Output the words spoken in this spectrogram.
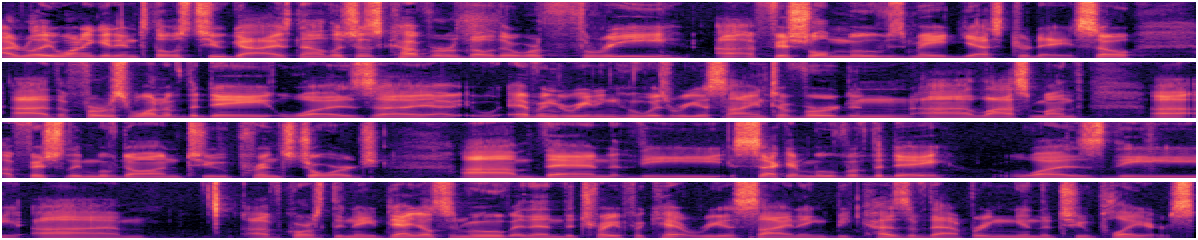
I really want to get into those two guys. Now, let's just cover, though, there were three uh, official moves made yesterday. So, uh, the first one of the day was uh, Evan Greening, who was reassigned to Virden uh, last month, uh, officially moved on to Prince George. Um, then, the second move of the day was the. Um, of course, the Nate Danielson move, and then the Trey Fouquet reassigning because of that, bringing in the two players.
